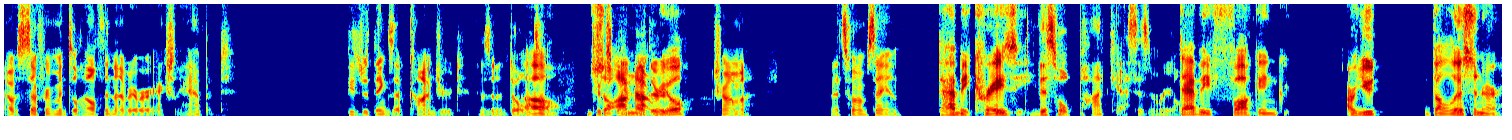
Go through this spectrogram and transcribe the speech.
I was suffering mental health and never actually happened. These are things I've conjured as an adult. Oh, so I'm not real? Trauma. That's what I'm saying. That'd be crazy. This whole podcast isn't real. That'd be fucking. Are you the listener?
